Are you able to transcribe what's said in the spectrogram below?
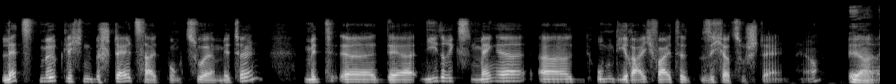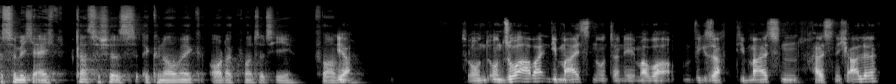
letztmöglichen Bestellzeitpunkt zu ermitteln mit äh, der niedrigsten Menge, äh, um die Reichweite sicherzustellen. Ja? ja, ist für mich eigentlich klassisches Economic Order Quantity Formel. Ja, so, und, und so arbeiten die meisten Unternehmen. Aber wie gesagt, die meisten heißt nicht alle.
